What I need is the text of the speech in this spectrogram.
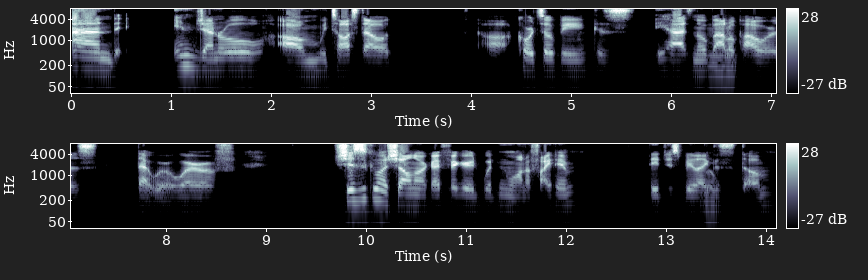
And in general, um, we tossed out uh, Kortopi because he has no Mhm. battle powers that we're aware of. Shizuku and Shalnark, I figured, wouldn't want to fight him. They'd just be like, Nope. this is dumb.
